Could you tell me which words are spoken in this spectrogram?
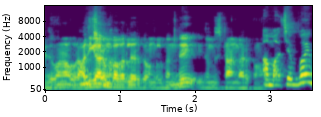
எதுவான ஒரு அதிகாரம் பவர்ல இருக்கவங்களுக்கு வந்து இது வந்து ஸ்ட்ராங்கா இருக்கணும். ஆமா செவ்வாய்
